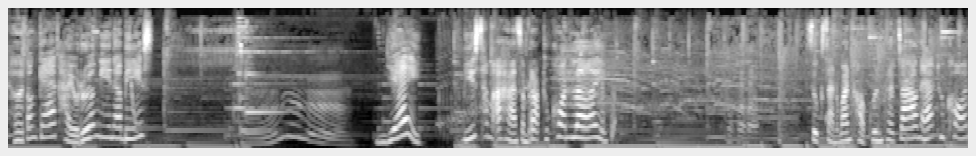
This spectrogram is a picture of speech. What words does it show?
เธอต้องแก้ไขเรื่องนี้นะบีส เย้บีสทำอาหารสำหรับทุกคนเลย สุขสันต์วันขอบคุณพระเจ้านะทุกคน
